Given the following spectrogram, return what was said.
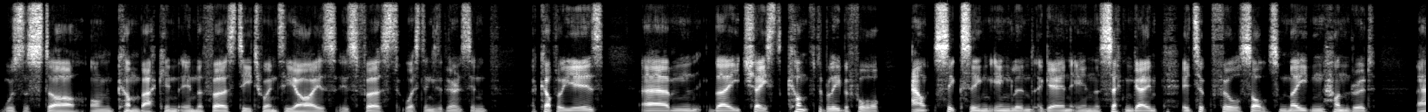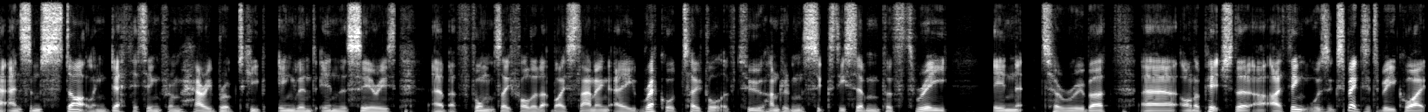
was the star on comeback in, in the first T20Is, his first West Indies appearance in a couple of years. Um, they chased comfortably before out sixing England again in the second game. It took Phil Salt's maiden 100 uh, and some startling death hitting from Harry Brook to keep England in the series. Uh, a performance they followed up by slamming a record total of 267 for three in Tarouba uh, on a pitch that I think was expected to be quite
